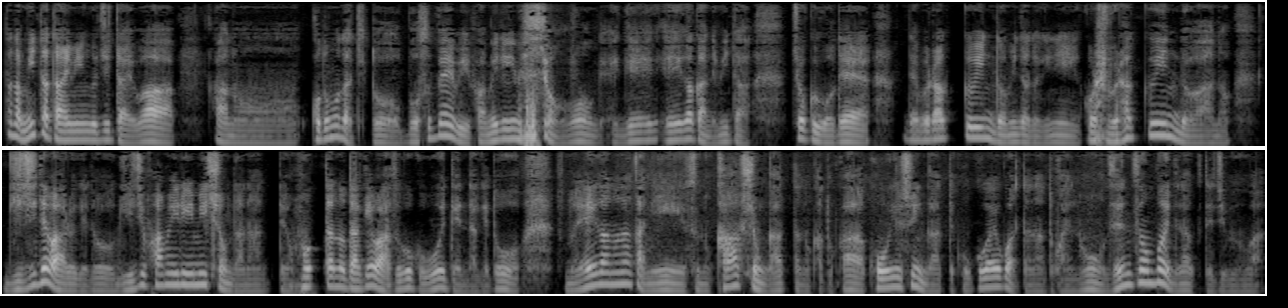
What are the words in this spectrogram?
ただ見たタイミング自体は、あの、子供たちとボスベイビーファミリーミッションを映画館で見た直後で、で、ブラックウィンドウ見たときに、これブラックウィンドウはあの、疑似ではあるけど、疑似ファミリーミッションだなって思ったのだけはすごく覚えてんだけど、その映画の中にそのカーアクションがあったのかとか、こういうシーンがあってここが良かったなとかいうのを全然覚えてなくて自分は。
